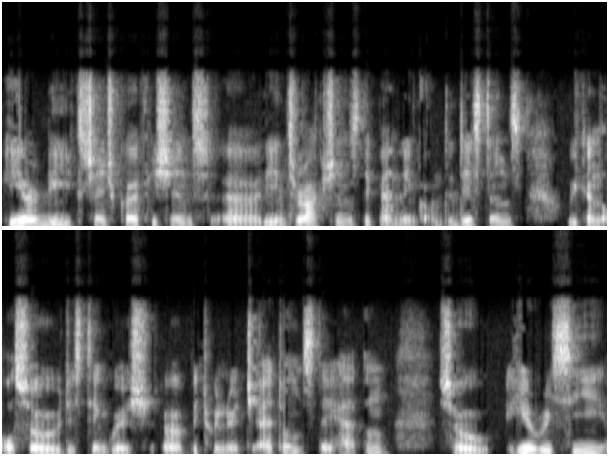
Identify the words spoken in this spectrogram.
here the exchange coefficients, uh, the interactions depending on the distance, we can also distinguish uh, between which atoms they happen. So here we see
